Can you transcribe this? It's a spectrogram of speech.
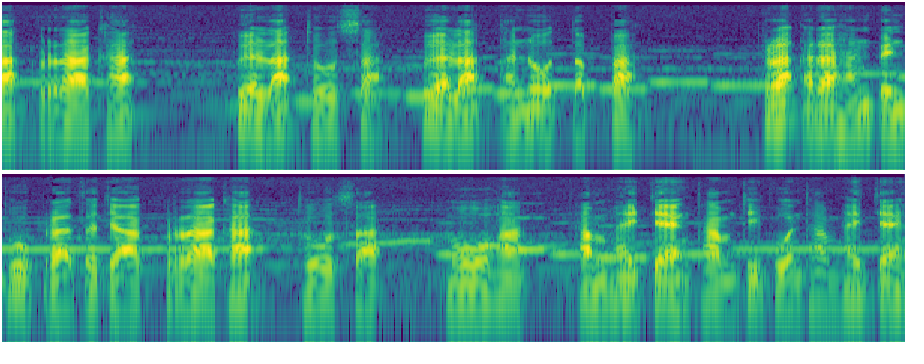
ละราคะ เพื่อละโทสะ เพื่อละอโนตตปะ พระอรหันต์เป็นผู้ปราศจากราคะ โทสะโมหะทำให้แจ้งธรรมที่ควรทำให้แจ้ง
